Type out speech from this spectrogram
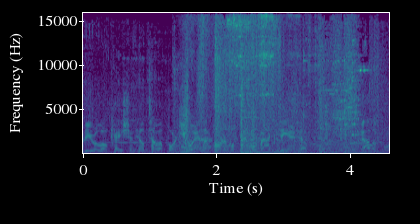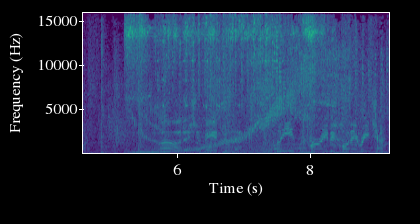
Through to your location. He'll teleport you and the particle sample back to the anthill. Teleport. Oh, this should be interesting. Please hurry before they reach us.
